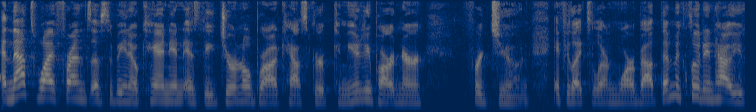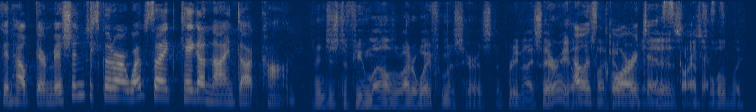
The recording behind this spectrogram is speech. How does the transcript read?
And that's why Friends of Sabino Canyon is the Journal Broadcast Group community partner for June. If you'd like to learn more about them, including how you can help their mission, just go to our website, kgun9.com. And just a few miles right away from us here. It's a pretty nice area. Oh, it's like gorgeous. It is, gorgeous. absolutely.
